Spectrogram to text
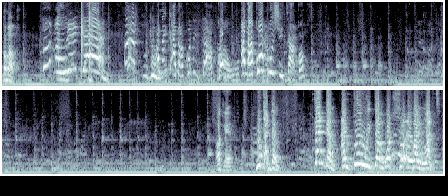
come out. Bring them! Ká akọ. Anakọ push it akọ. Okay, look at them. Take them and do with them whatsoever you want.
